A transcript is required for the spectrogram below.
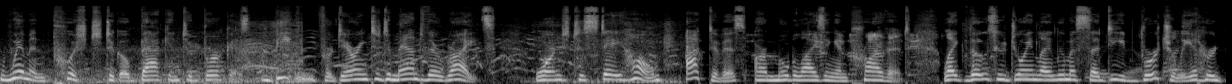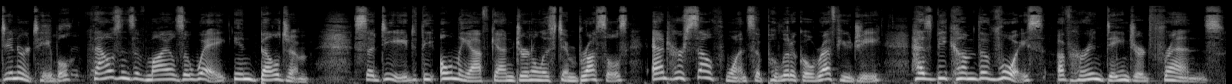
Women pushed to go back into burqas, beaten for daring to demand their rights. Warned to stay home, activists are mobilizing in private, like those who joined Lailuma Sadid virtually at her dinner table thousands of miles away in Belgium. Sadid, the only Afghan journalist in Brussels and herself once a political refugee, has become the voice of her endangered friends.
